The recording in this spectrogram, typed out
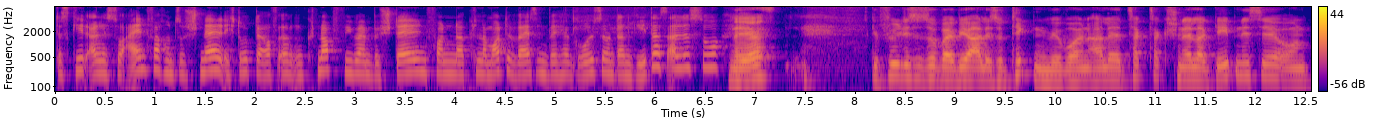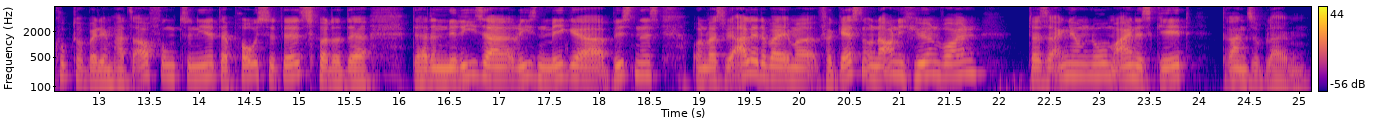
das geht alles so einfach und so schnell. Ich drücke da auf irgendeinen Knopf, wie beim Bestellen von einer Klamotte, weiß in welcher Größe und dann geht das alles so. Naja, gefühlt ist es so, weil wir alle so ticken. Wir wollen alle zack, zack, schnell Ergebnisse und guckt doch, bei dem hat es auch funktioniert, der postet es oder der, der hat ein riesen, riesen mega Business. Und was wir alle dabei immer vergessen und auch nicht hören wollen, dass es eigentlich nur um eines geht, dran zu bleiben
